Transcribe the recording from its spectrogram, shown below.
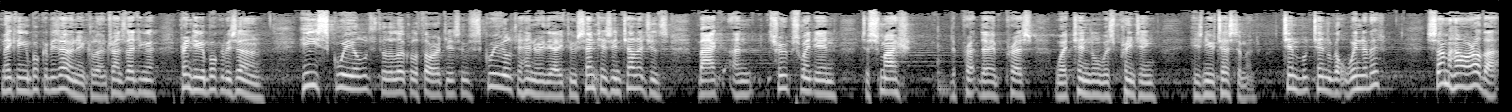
making a book of his own in Cologne, translating a, printing a book of his own. He squealed to the local authorities, who squealed to Henry VIII, who sent his intelligence back, and troops went in to smash the, pre- the press where Tyndale was printing his New Testament. Tyndale, Tyndale got wind of it, somehow or other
